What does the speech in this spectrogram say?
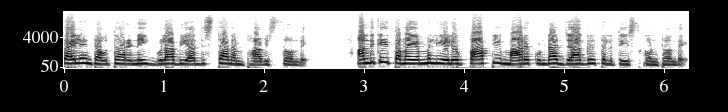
సైలెంట్ అవుతారని గులాబీ అధిష్టానం భావిస్తోంది. అందుకే తమ ఎమ్మెల్యేలు పార్టీ మారకుండా జాగ్రత్తలు తీసుకుంటోంది.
